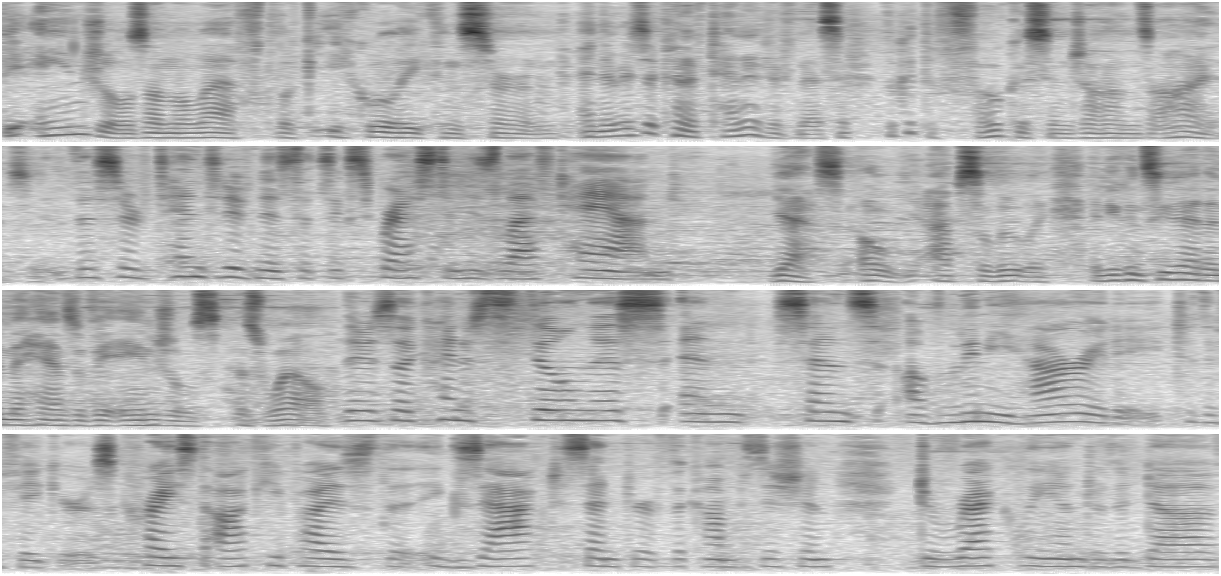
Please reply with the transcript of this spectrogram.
The angels on the left look equally concerned, and there is a kind of tentativeness. Look at the focus in John's eyes. The sort of tentativeness that's expressed in his left hand Yes, oh, absolutely. And you can see that in the hands of the angels as well. There's a kind of stillness and sense of linearity to the figures. Christ occupies the exact center of the composition, directly under the dove.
